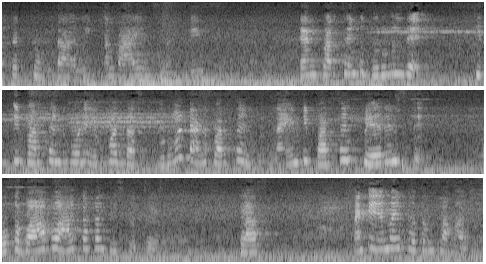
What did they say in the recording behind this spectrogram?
ఎఫెక్ట్ ఉండాలి అని రాయండి సార్ ప్లీజ్. టెన్ పర్సెంట్ గురువులదే. ఫిఫ్టీ పర్సెంట్ కూడా ఇవ్వద్దు గురువులు టెన్ పర్సెంట్ నైంటీ పర్సెంట్ పేరెంట్స్దే. ఒక బాబు ఆల్కహాల్ తీసుకొచ్చాడు క్లాస్. అంటే ఏమైపోతాం సమాజం?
